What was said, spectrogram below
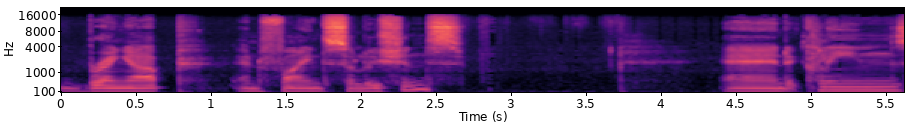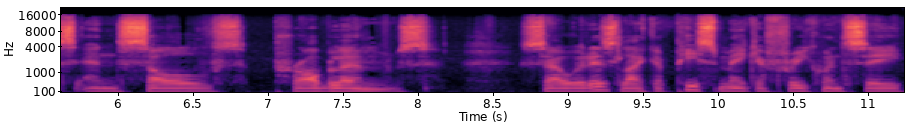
bring up and find solutions. And it cleans and solves problems. So it is like a peacemaker frequency.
